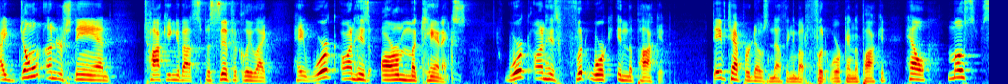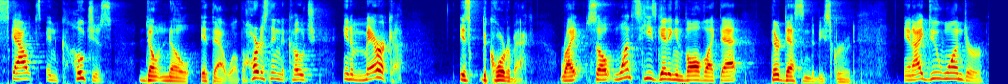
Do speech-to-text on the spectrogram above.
I don't understand talking about specifically like, hey, work on his arm mechanics, work on his footwork in the pocket. Dave Tepper knows nothing about footwork in the pocket. Hell, most scouts and coaches don't know it that well. The hardest thing to coach in America is the quarterback, right? So once he's getting involved like that, they're destined to be screwed. And I do wonder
